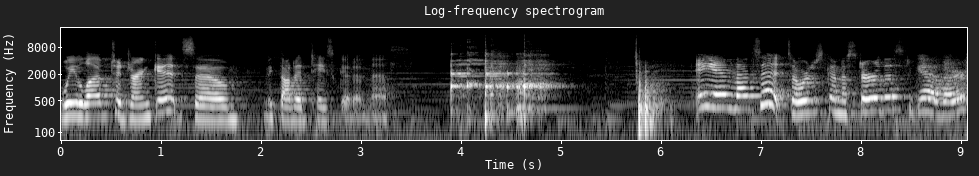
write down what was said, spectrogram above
We love to drink it, so we thought it'd taste good in this. And that's it. So we're just gonna stir this together.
